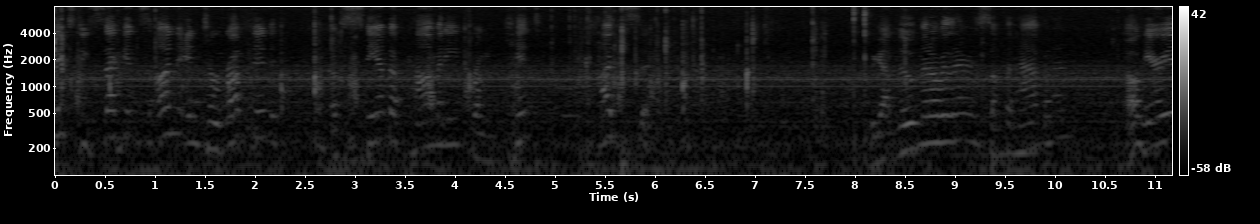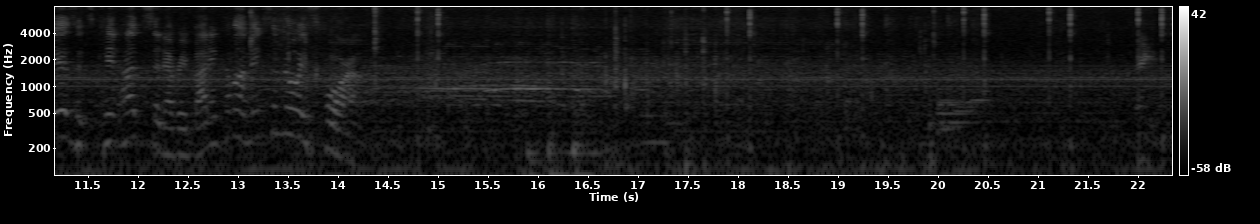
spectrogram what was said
60 seconds uninterrupted of stand-up comedy from Kit Hudson. We got movement over there? Is something happening? Oh, here he is. It's Kit Hudson, everybody. Come on, make some noise for him. Thank you.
